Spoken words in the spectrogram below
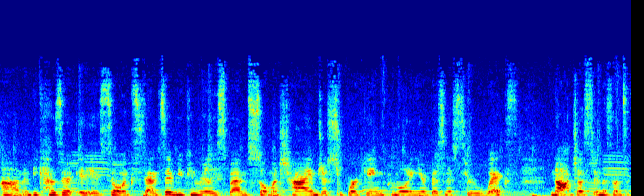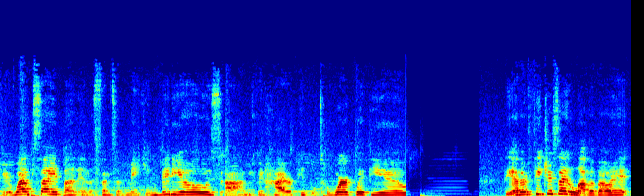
Um, and because it is so extensive, you can really spend so much time just working, promoting your business through Wix. Not just in the sense of your website, but in the sense of making videos. Um, you can hire people to work with you. The other features I love about it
